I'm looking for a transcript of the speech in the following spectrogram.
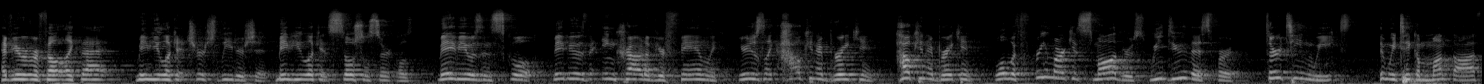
Have you ever felt like that? Maybe you look at church leadership. Maybe you look at social circles. Maybe it was in school. Maybe it was the in crowd of your family. You're just like, how can I break in? How can I break in? Well, with free market small groups, we do this for 13 weeks, then we take a month off,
